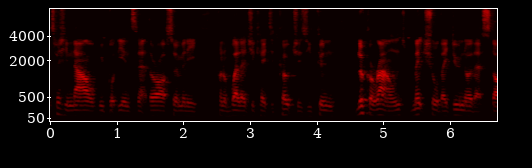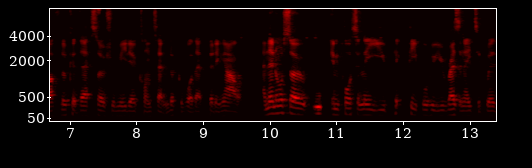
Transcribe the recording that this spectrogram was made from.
especially now we've got the internet, there are so many kind of well educated coaches. You can look around, make sure they do know their stuff, look at their social media content, look at what they're putting out. And then also, mm. importantly, you pick people who you resonated with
